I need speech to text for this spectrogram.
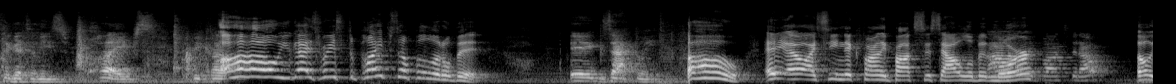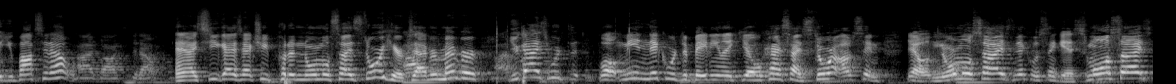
to get to these pipes because Oh, you guys raised the pipes up a little bit. Exactly. Oh, hey, oh, I see Nick finally boxed this out a little bit more. I boxed it out. Oh, you boxed it out? I boxed it out. And I see you guys actually put a normal sized door here. Because I remember you guys were, well, me and Nick were debating, like, yo, what kind of size door? I was saying, yo, normal size. Nick was thinking a small size.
